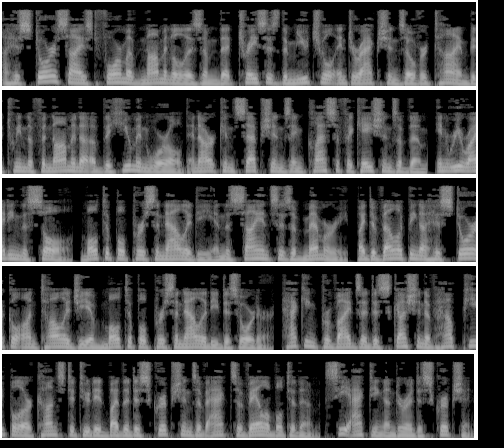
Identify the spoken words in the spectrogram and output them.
a historicized form of nominalism that traces the mutual interactions over time between the phenomena of the human world and our conceptions and classifications of them, in rewriting the soul, multiple personality and the sciences of memory. By developing a historical ontology of multiple personality disorder, Hacking provides a discussion of how people are constituted by the descriptions of acts available to them see acting under a description.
